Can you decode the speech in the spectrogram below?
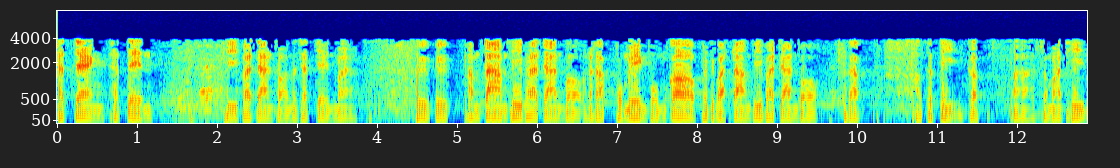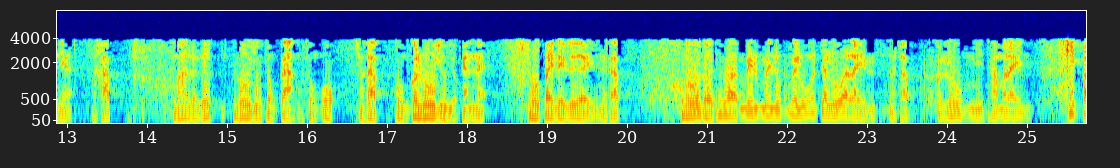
ชัดแจ้งชัดเจน ที่พระอาจารย์สอนชัดเจนมาก คือคือทำตามที่พระอาจารย์บอกนะครับ ผมเองผมก็ปฏิบัติตามที่พระอาจารย์บอกนะครับเอาสติกับสมาธิเนี่ยนะครับ มาระลึกรู้อยู่ตรงกลางตรงอกนะครับ ผมก็รู้อยู่อย่างนั้นแหละรู้ไปเรื่อยๆนะครับ รู้โดยที่ว่าไม่ไม่รู้ไม่รู้มันจะรู้อะไรนะครับรู้มีทำอะไร คิดไป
